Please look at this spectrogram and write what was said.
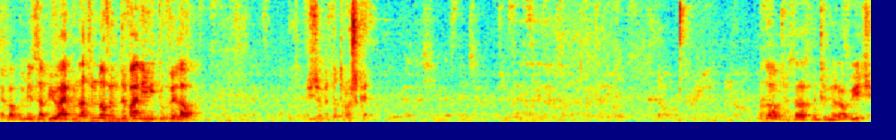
Jakby mnie zabiła, jakbym na tym nowym dywanie jej tu wylał. Zbliżymy to troszkę. No dobrze, zaraz będziemy robić.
